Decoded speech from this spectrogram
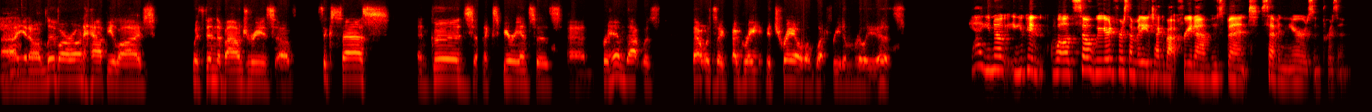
uh, yeah. uh, you know, live our own happy lives within the boundaries of success and goods and experiences. And for him, that was that was a, a great betrayal of what freedom really is. Yeah, you know, you can. Well, it's so weird for somebody to talk about freedom who spent seven years in prison,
